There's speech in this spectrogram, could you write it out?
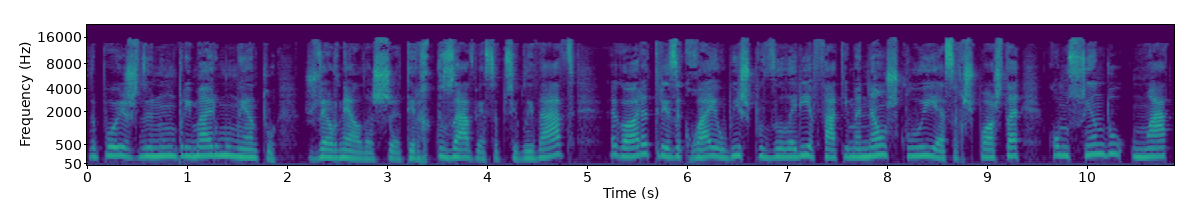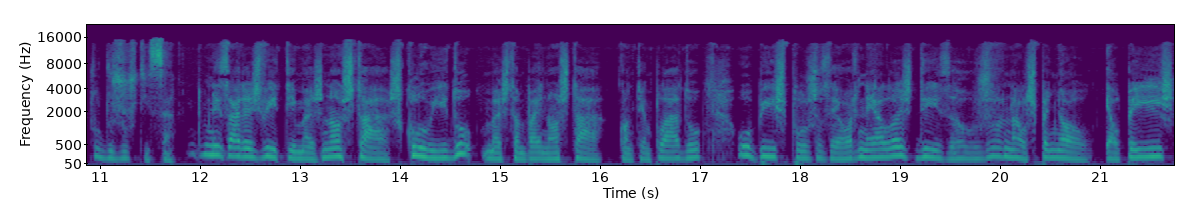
depois de, num primeiro momento, José Ornelas ter recusado essa possibilidade. Agora, Teresa Correia, o bispo de Leiria Fátima, não exclui essa resposta como sendo um ato de justiça. Indemnizar as vítimas não está excluído, mas também não está contemplado, o bispo José Ornelas diz ao jornal espanhol El País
